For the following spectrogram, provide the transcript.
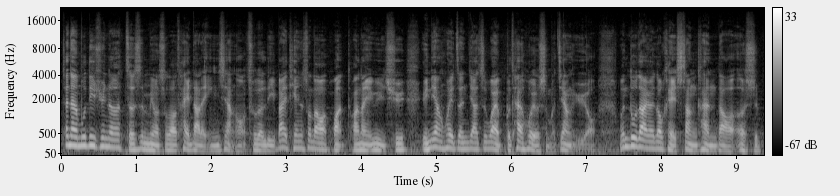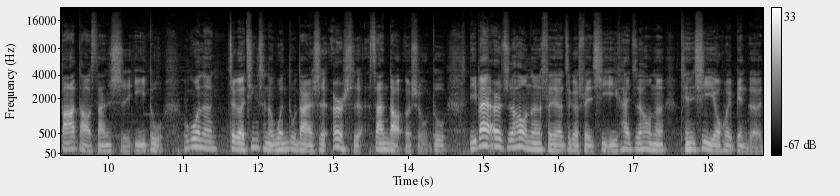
在南部地区呢，则是没有受到太大的影响哦。除了礼拜天受到华华南雨区云量会增加之外，不太会有什么降雨哦。温度大约都可以上看到二十八到三十一度。不过呢，这个清晨的温度大概是二十三到二十五度。礼拜二之后呢，随着这个水汽移开之后呢，天气又会变得。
